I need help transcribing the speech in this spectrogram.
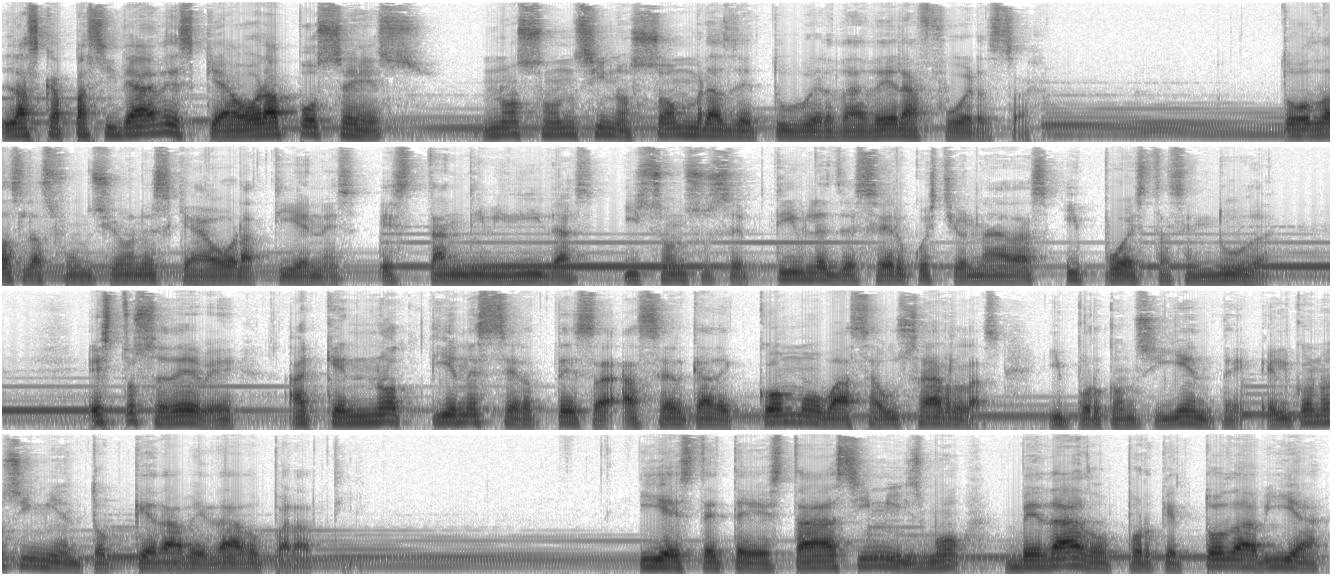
Las capacidades que ahora posees no son sino sombras de tu verdadera fuerza. Todas las funciones que ahora tienes están divididas y son susceptibles de ser cuestionadas y puestas en duda. Esto se debe a que no tienes certeza acerca de cómo vas a usarlas y por consiguiente el conocimiento queda vedado para ti. Y este te está asimismo vedado porque todavía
